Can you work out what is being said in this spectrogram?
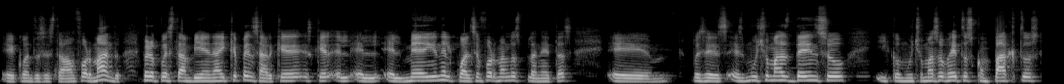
eh, cuando se estaban formando. Pero pues también hay que pensar que es que el, el, el medio en el cual se forman los planetas, pues pues es, mucho más denso y con mucho más objetos compactos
